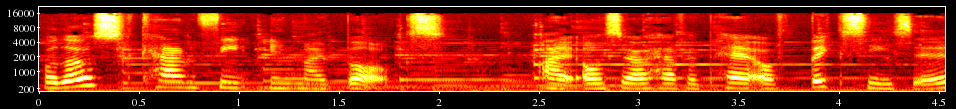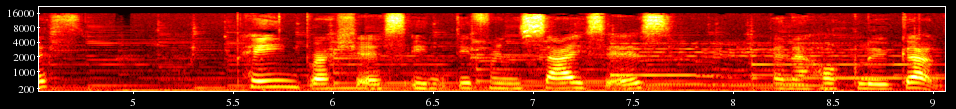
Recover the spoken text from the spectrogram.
For those who can't fit in my box, I also have a pair of big scissors, paint brushes in different sizes, and a hot glue gun.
